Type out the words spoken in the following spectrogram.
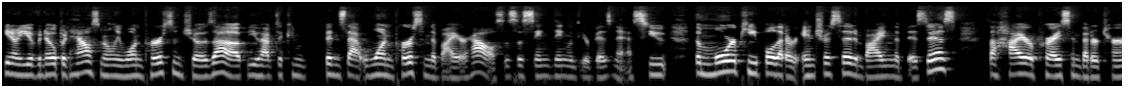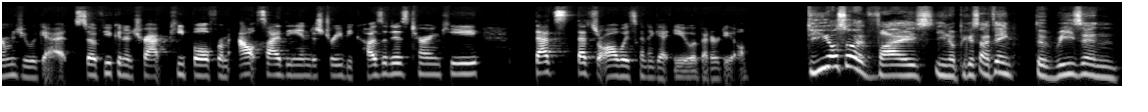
you know, you have an open house and only one person shows up, you have to convince that one person to buy your house. It's the same thing with your business. You, the more people that are interested in buying the business, the higher price and better terms you would get. So if you can attract people from outside the industry because it is turnkey, that's that's always going to get you a better deal. Do you also advise, you know, because I think the reason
